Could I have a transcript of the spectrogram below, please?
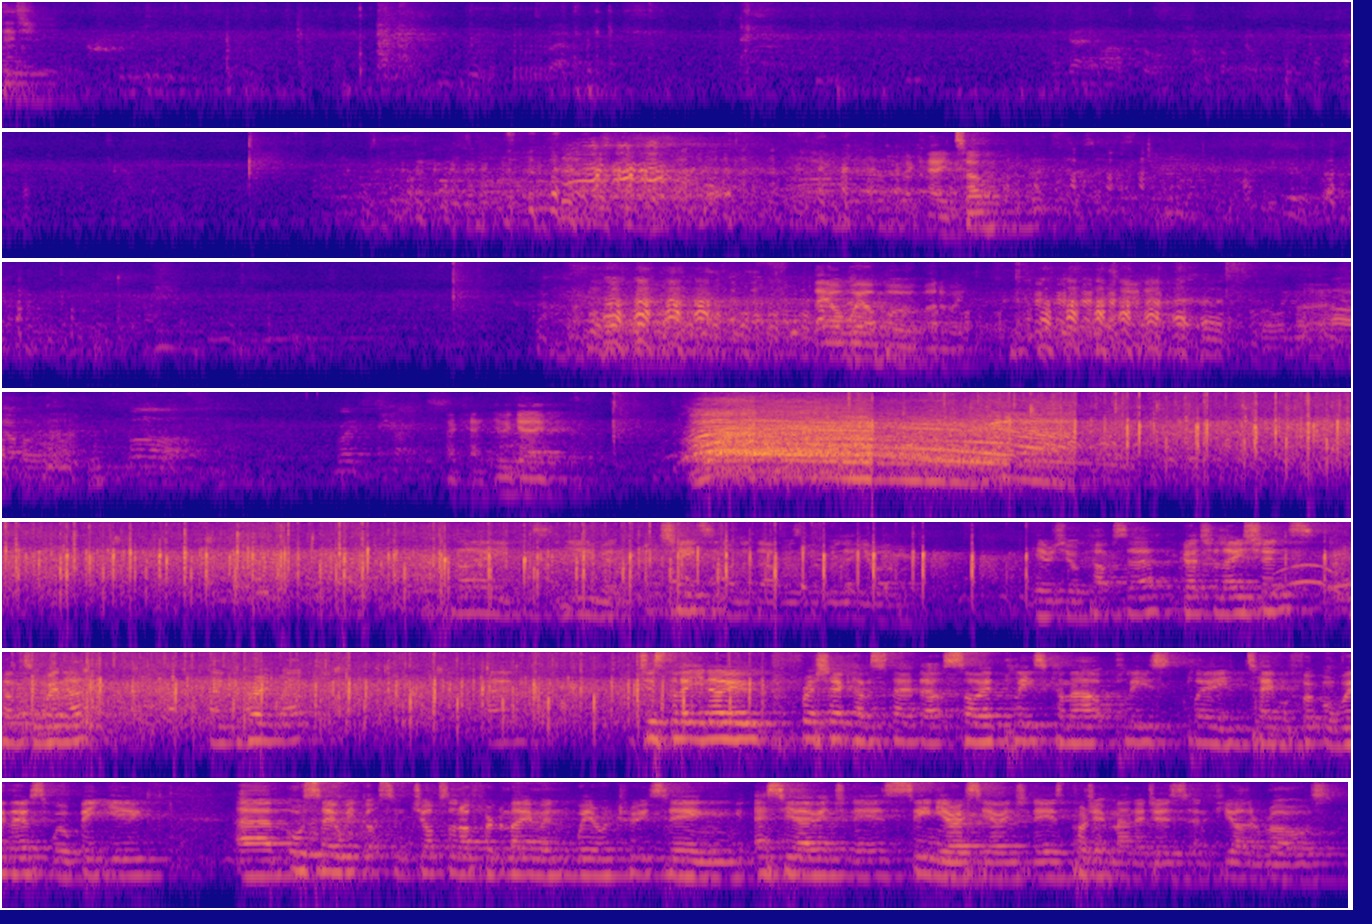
Okay, Tom. they are well boiled, by the way. Okay, here we go. Cheating on the doubles, but we'll let you. Here's your cup, sir. Congratulations. Come to winner. Thank you very much. Um, just to let you know, Fresh Egg have a stand outside. Please come out. Please play table football with us. We'll beat you. Um, also, we've got some jobs on offer at the moment. We're recruiting SEO engineers, senior SEO engineers, project managers, and a few other roles.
